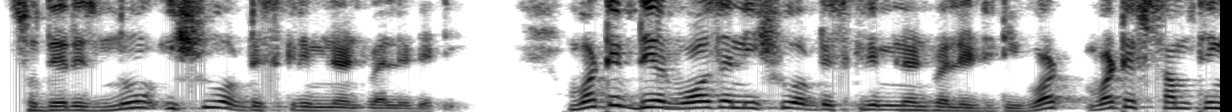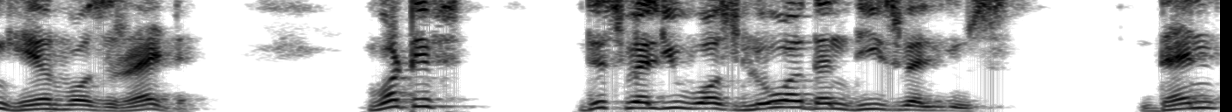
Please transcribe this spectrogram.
So there is no issue of discriminant validity. What if there was an issue of discriminant validity? What, what if something here was red? What if this value was lower than these values, then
